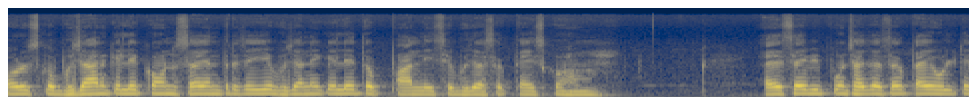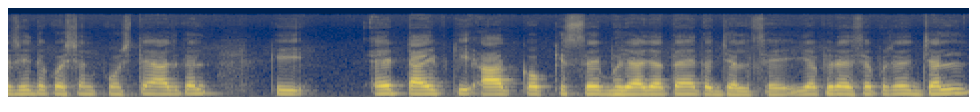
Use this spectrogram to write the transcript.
और उसको बुझाने के लिए कौन सा यंत्र चाहिए? भुजाने के लिए तो पानी से भुजा सकते हैं इसको हम। ऐसे भी पूछा जा सकता है, उल्टे सीधे क्वेश्चन पूछते हैं आजकल कि ए टाइप की आग को किससे भुजाया जाता है? तो जल से। या फिर ऐसे पूछे जल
